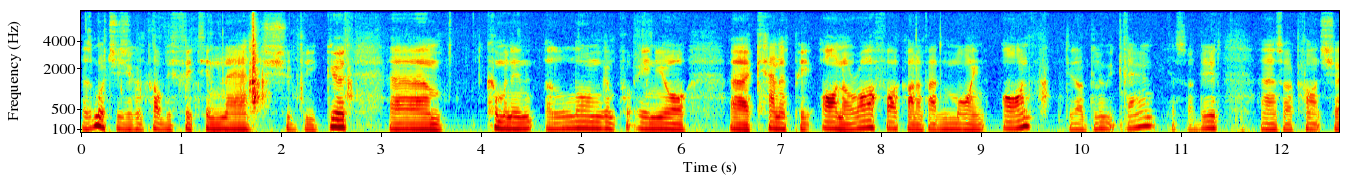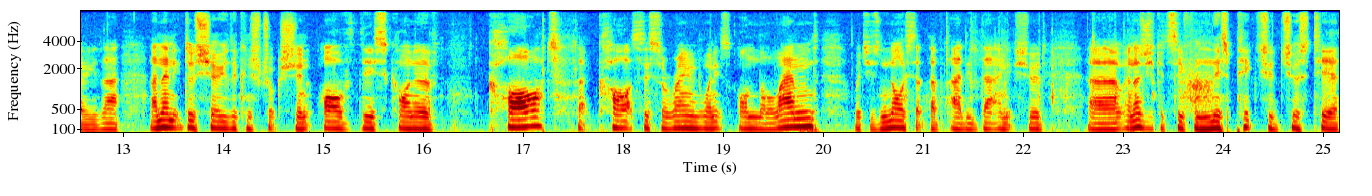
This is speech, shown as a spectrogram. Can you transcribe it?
As much as you can probably fit in there should be good. Um, coming in along and putting your uh, canopy on or off. I kind of had mine on. Did I glue it down? Yes I did. Uh, so I can't show you that. And then it does show you the construction of this kind of cart that carts this around when it's on the land which is nice that they've added that and it should. Uh, and as you can see from this picture just here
